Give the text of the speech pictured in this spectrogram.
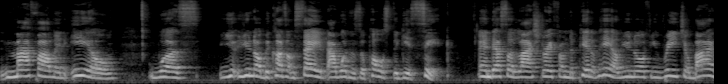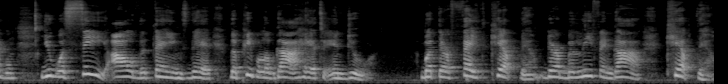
my falling ill was, you, you know, because I'm saved, I wasn't supposed to get sick. And that's a lie straight from the pit of hell. You know, if you read your Bible, you will see all the things that the people of God had to endure. But their faith kept them. Their belief in God kept them.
